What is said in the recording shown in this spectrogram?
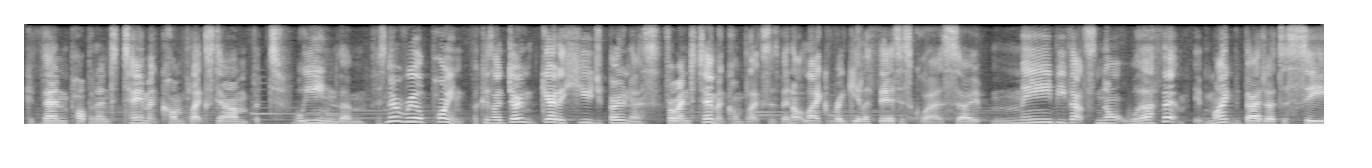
I could then pop an entertainment complex down between them. There's no real point because I don't get a huge bonus from entertainment complexes. They're not like regular theatre squares, so maybe that's not worth it. It might be better to see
